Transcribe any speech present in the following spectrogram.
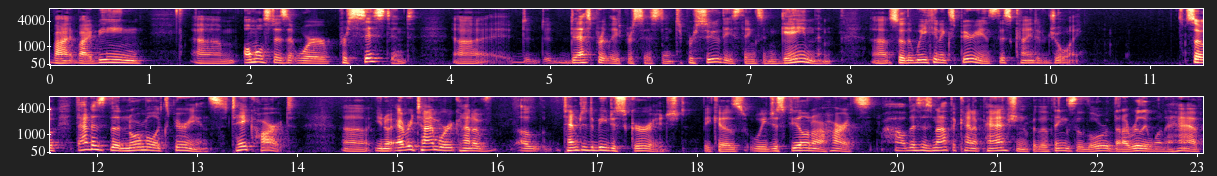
by, by being um, almost as it were persistent, uh, d- desperately persistent to pursue these things and gain them uh, so that we can experience this kind of joy. So that is the normal experience. Take heart. Uh, you know, every time we're kind of uh, tempted to be discouraged because we just feel in our hearts, wow, this is not the kind of passion for the things of the Lord that I really want to have.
